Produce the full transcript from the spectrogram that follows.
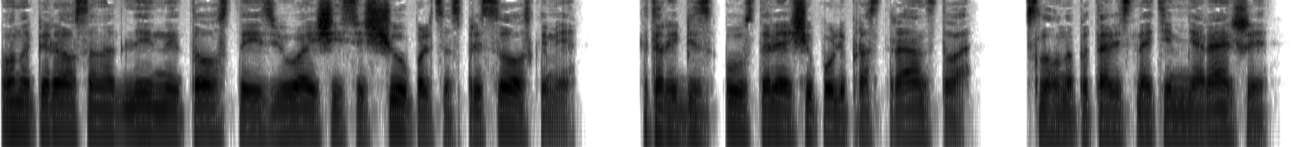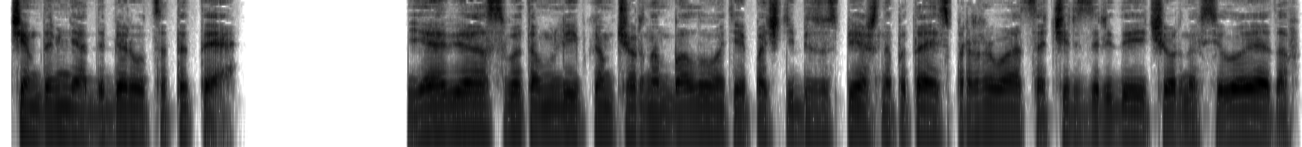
он опирался на длинные, толстые, извивающиеся щупальца с присосками, которые без устали ощупывали пространство, словно пытались найти меня раньше, чем до меня доберутся ТТ. Я вяз в этом липком черном болоте, почти безуспешно пытаясь прорваться через ряды черных силуэтов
